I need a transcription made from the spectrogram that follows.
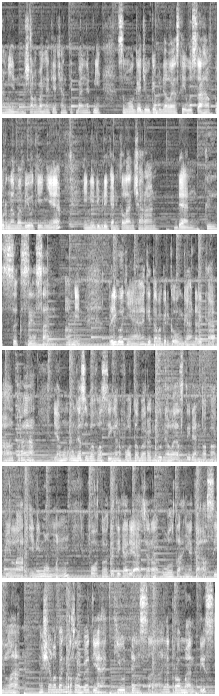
Amin. Masya Allah banget ya cantik banget nih. Semoga juga Bunda Lesti usaha Purnama Beauty-nya. Ini diberikan kelancaran dan kesuksesan. Amin. Berikutnya, kita mampir ke unggahan dari Kak Altra yang mengunggah sebuah postingan foto bareng Bunda Lesti dan Papa Bilar. Ini momen foto ketika di acara ultahnya Kak Asila. Masya Allah banget persahabat ya, cute dan sangat romantis.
